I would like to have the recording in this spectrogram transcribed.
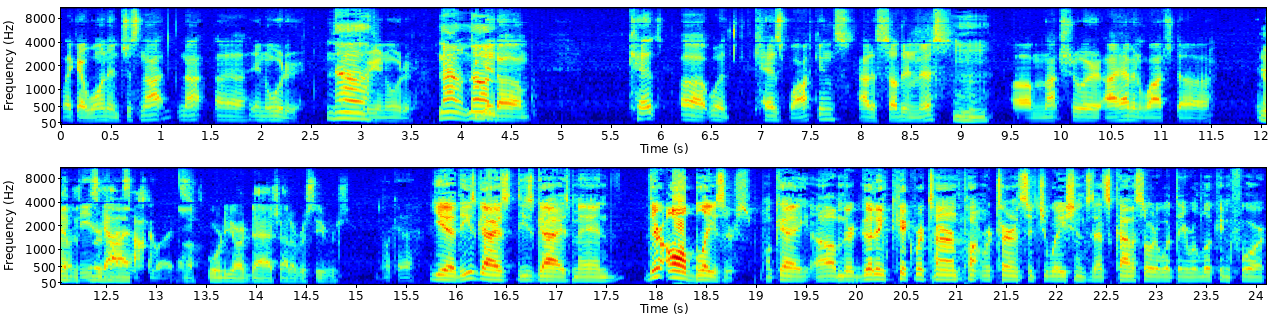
like I wanted, just not not uh, in order. Nah, Three in order. No, We no. get um, Quez uh, what Quez Watkins out of Southern Miss. hmm Um, not sure. I haven't watched uh, you know had the these guys highest, highlights. Uh, Forty yard dash out of receivers. Okay. Yeah, these guys, these guys, man, they're all blazers. Okay, um, they're good in kick return, punt return situations. That's kind of sort of what they were looking for,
